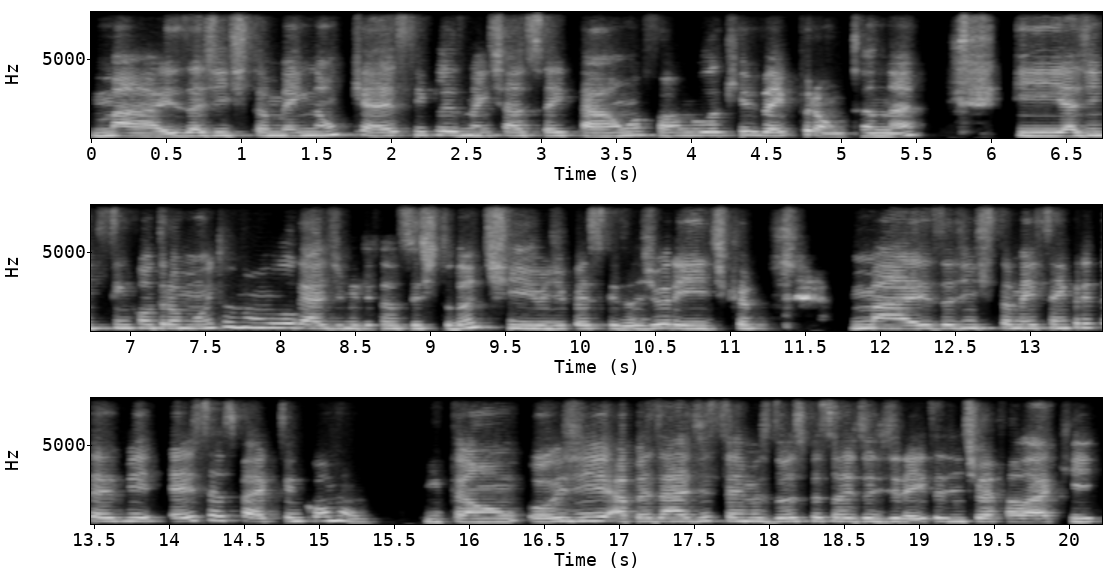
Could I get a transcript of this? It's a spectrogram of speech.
mas a gente também não quer simplesmente aceitar uma fórmula que vem pronta, né? E a gente se encontrou muito num lugar de militância estudantil, de pesquisa jurídica, mas a gente também sempre teve esse aspecto em comum, então, hoje, apesar de sermos duas pessoas do direito, a gente vai falar aqui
